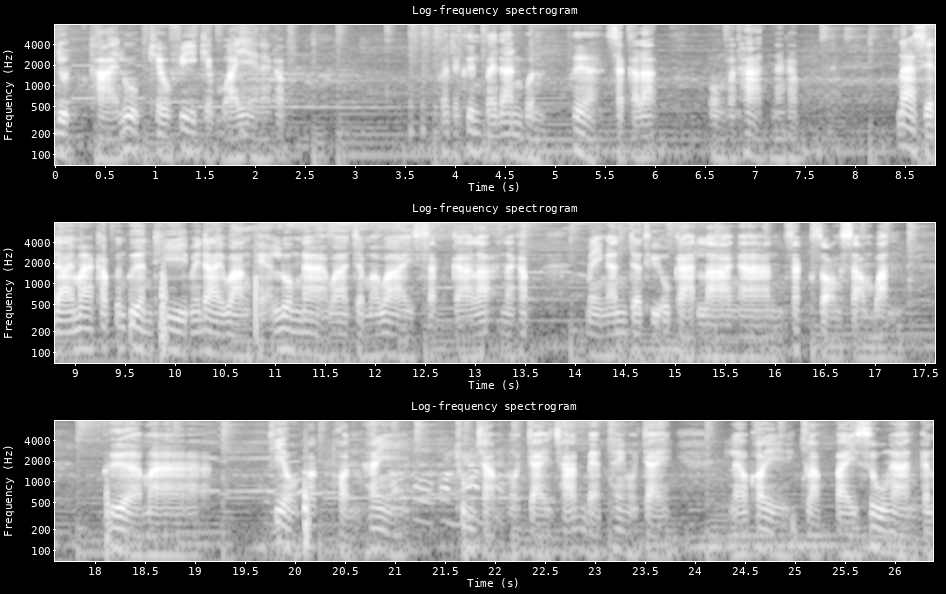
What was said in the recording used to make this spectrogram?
หยุดถ่ายรูปเชลฟี่เก็บไว้นะครับ ก็จะขึ้นไปด้านบนเพื่อสักการะองค์พระธาตุนะครับ น่าเสียดายมากครับเพื่อนๆที่ไม่ได้วางแผนล่วงหน้าว่าจะมาไหว้สักการะนะครับ ไม่งั้นจะถือโอกาสลางานสัก2-3วัน เพื่อมาเที่ยวพักผ่อนให้ชุ่มฉ่ำหัวใจชาร์จแบตให้หัวใจ แล้วค่อยกลับไปสู้งานกัน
